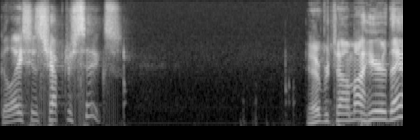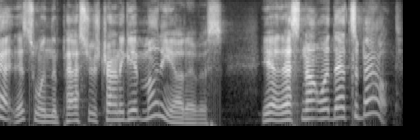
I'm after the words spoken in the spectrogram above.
Galatians chapter 6. Every time I hear that, that's when the pastor's trying to get money out of us. Yeah, that's not what that's about.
